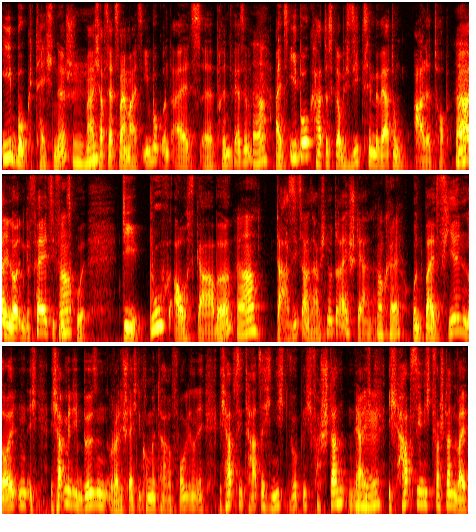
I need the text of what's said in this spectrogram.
E-Book technisch, Mhm. ich habe es ja zweimal als E-Book und als äh, Printversion. Ja. Als E-Book hat es, glaube ich, 17 Bewertungen, alle top. Ja. den Leuten gefällt, sie finden es Ja. cool. Die Buchausgabe, Ja, da sieht es aus, da habe ich nur drei Sterne. Okay. Und bei vielen Leuten, ich, ich habe mir die bösen oder die schlechten Kommentare vorgelesen, ich, ich habe sie tatsächlich nicht wirklich verstanden. Ja? Ich, ich habe sie nicht verstanden, weil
